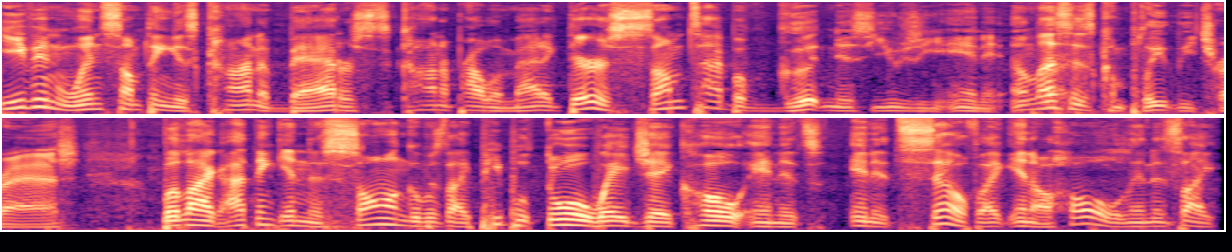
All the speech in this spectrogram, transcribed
even when something is kind of bad or kind of problematic, there is some type of goodness usually in it, unless it's completely trash. But like I think in this song, it was like people threw away J Cole in its in itself, like in a hole, and it's like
